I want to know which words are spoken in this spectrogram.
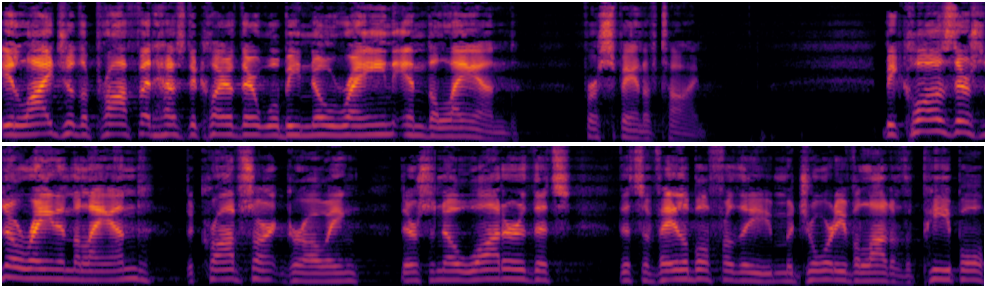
Elijah the prophet has declared there will be no rain in the land for a span of time. Because there's no rain in the land, the crops aren't growing, there's no water that's, that's available for the majority of a lot of the people,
